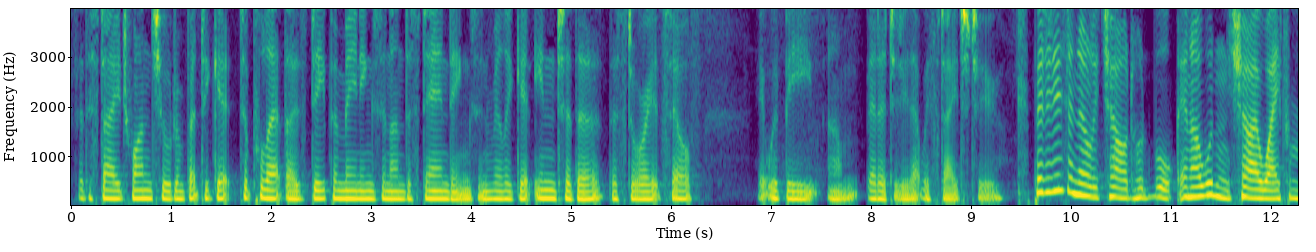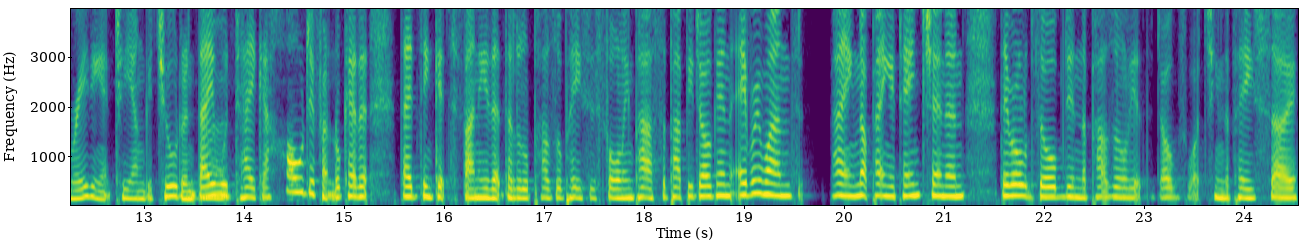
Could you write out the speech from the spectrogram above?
for the stage one children, but to get to pull out those deeper meanings and understandings and really get into the, the story itself, it would be um, better to do that with stage two. But it is an early childhood book, and I wouldn't shy away from reading it to younger children. They would take a whole different look at it. They'd think it's funny that the little puzzle piece is falling past the puppy dog, and everyone's paying not paying attention, and they're all absorbed in the puzzle. Yet the dog's watching the piece, so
